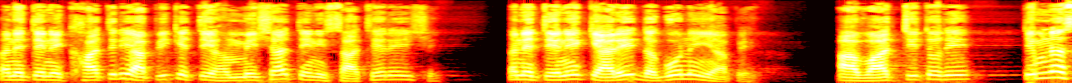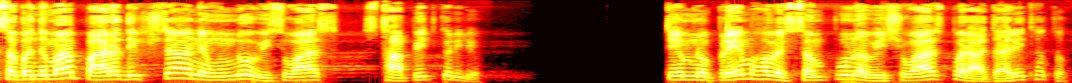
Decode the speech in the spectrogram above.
અને તેને ખાતરી આપી કે તે હંમેશા તેની સાથે રહેશે. અને તેને ક્યારેય દગો નહીં આપે. આ વાતચીતોથી તેમના સંબંધમાં પારદર્શિતા અને ઊંડો વિશ્વાસ સ્થાપિત કર્યો. તેમનો પ્રેમ હવે સંપૂર્ણ વિશ્વાસ પર આધારિત હતો.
